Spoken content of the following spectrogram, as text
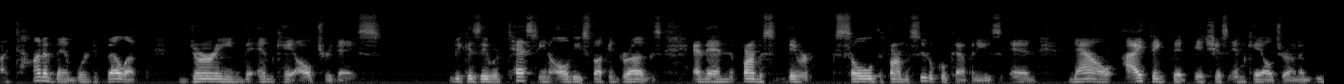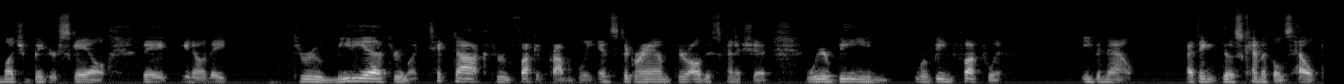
a ton of them were developed during the MK Ultra days because they were testing all these fucking drugs and then pharma- they were sold to pharmaceutical companies and now I think that it's just MK Ultra on a much bigger scale. They, you know, they through media, through like TikTok, through fucking probably Instagram, through all this kind of shit, we're being we're being fucked with even now. I think those chemicals help.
